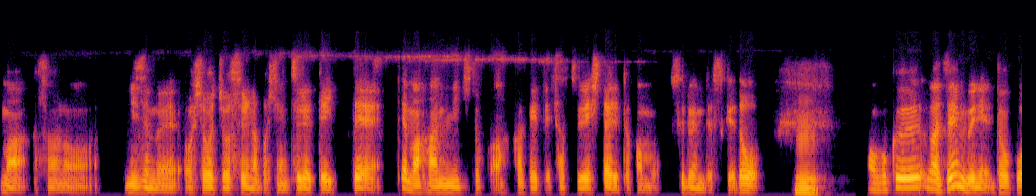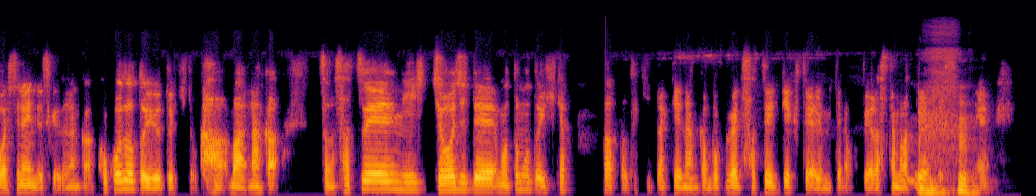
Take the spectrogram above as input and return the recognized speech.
まあ、その、リズムを象徴するような場所に連れて行って、で、まあ、半日とかかけて撮影したりとかもするんですけど、うん。まあ僕、まあ、全部に同行はしてないんですけど、なんか、ここぞという時とか、まあ、なんか、その撮影に乗じて、もともと行きたかった時だけ、なんか僕が撮影ディレクターやるみたいなことやらせてもらってるんですよね。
